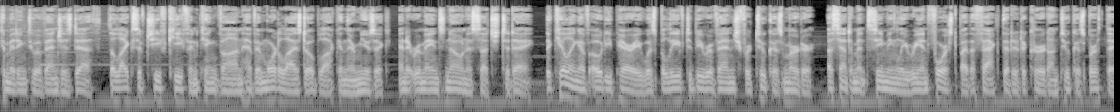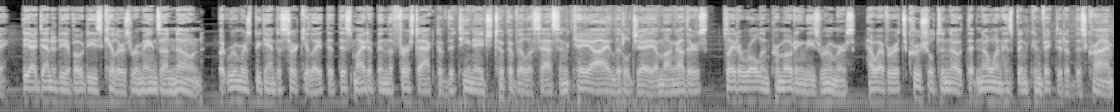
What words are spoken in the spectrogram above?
committing to avenge his death. The likes of Chief Keef and King Von have immortalized O Block in their music, and it remains known as such today. The killing of Odee Perry was believed to be revenge for Tooka's murder, a sentiment seemingly reinforced by the fact that it occurred on Tooka's birthday. The identity of Odee's killers remains unknown, but rumors began to circulate that this might have been the first act of the teenage Tookaville assassin K.I. Little J, among others, played a role in promoting these rumors. However, it's crucial to note that no one has been convicted of this crime,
